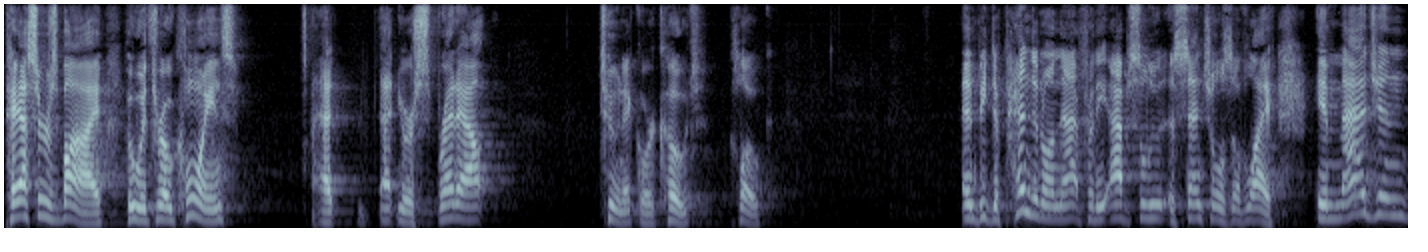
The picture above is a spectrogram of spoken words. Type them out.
passersby who would throw coins at, at your spread out tunic or coat, cloak, and be dependent on that for the absolute essentials of life. Imagine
